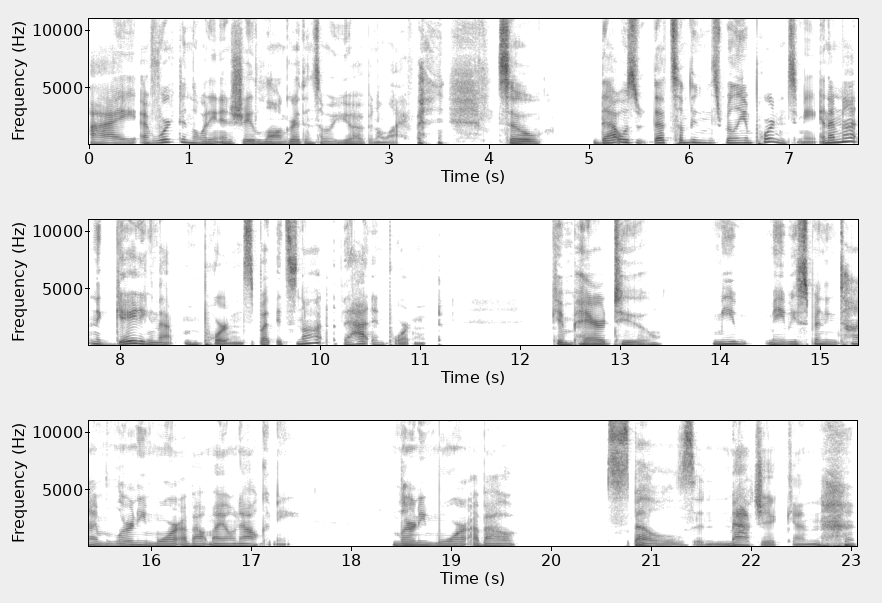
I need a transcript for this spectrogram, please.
I I've worked in the wedding industry longer than some of you have been alive. so that was that's something that's really important to me. And I'm not negating that importance, but it's not that important compared to me maybe spending time learning more about my own alchemy, learning more about spells and magic and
